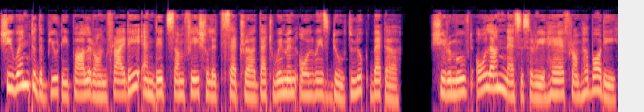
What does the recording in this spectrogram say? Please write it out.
She went to the beauty parlor on Friday and did some facial etc. that women always do to look better. She removed all unnecessary hair from her body.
